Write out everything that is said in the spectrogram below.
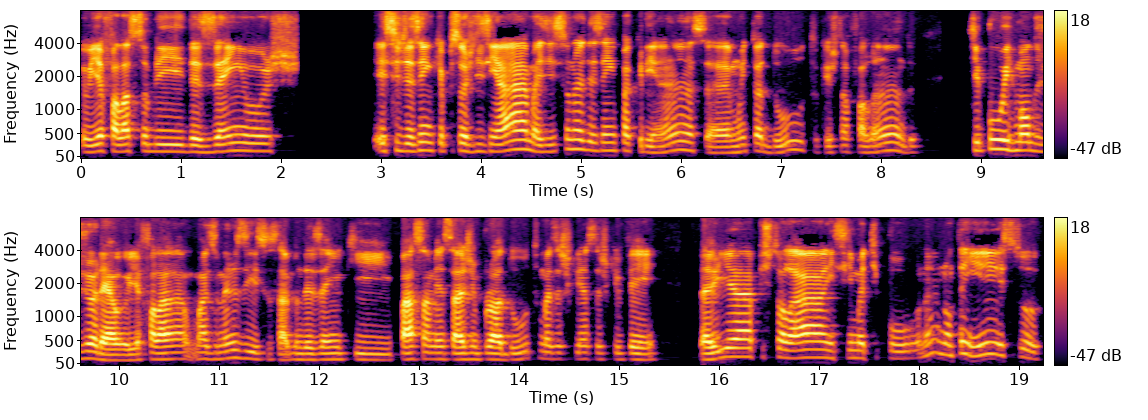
eu ia falar sobre desenhos. Esse desenho que as pessoas dizem, ah, mas isso não é desenho para criança, é muito adulto que estão falando. Tipo o Irmão do Jorel, eu ia falar mais ou menos isso, sabe? Um desenho que passa a mensagem pro adulto, mas as crianças que veem Daí ia pistolar em cima, tipo, não, não tem isso,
